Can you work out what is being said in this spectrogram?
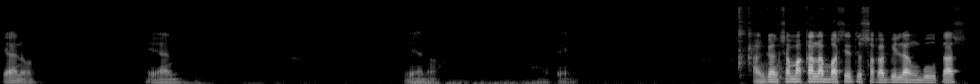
Yan, oh. Yan. Yan, oh. Natin. Hanggang sa makalabas ito sa kabilang butas.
